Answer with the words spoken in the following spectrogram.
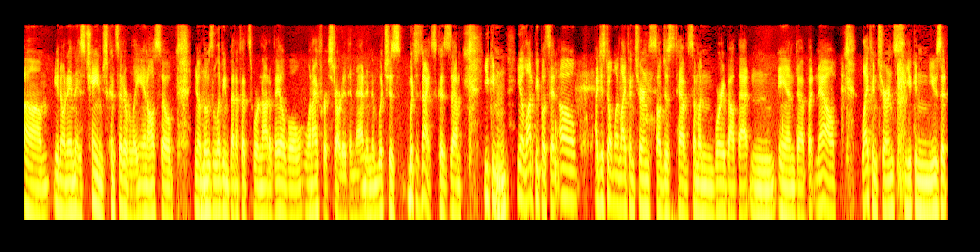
um, you know, and it has changed considerably. And also, you know, mm-hmm. those living benefits were not available when I first started in that, and which is which is nice because um, you can, mm-hmm. you know, a lot of people said, "Oh, I just don't want life insurance. I'll just have someone worry about that." And and uh, but now, life insurance you can use it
